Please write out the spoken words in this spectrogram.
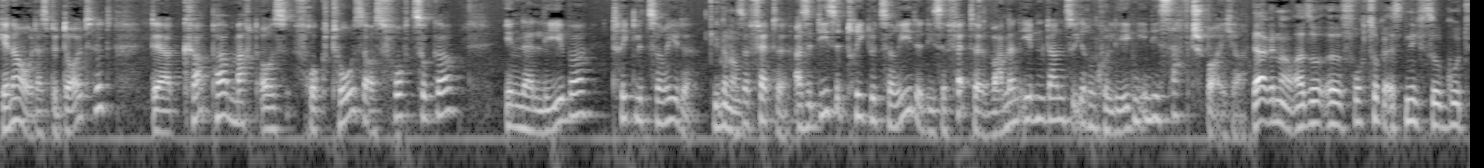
Genau, das bedeutet, der Körper macht aus Fructose, aus Fruchtzucker in der Leber Triglyceride, Genau. also Fette. Also diese Triglyceride, diese Fette, wandern eben dann zu ihren Kollegen in die Saftspeicher. Ja, genau. Also äh, Fruchtzucker ist nicht so gut,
